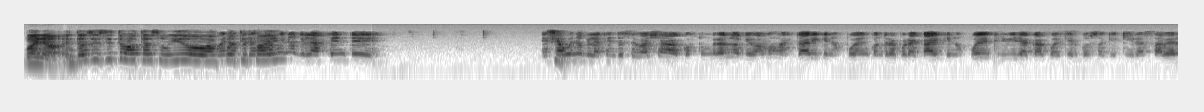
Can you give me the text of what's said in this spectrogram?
Bueno, entonces esto va a estar subido a Spotify. Pero está bueno que la gente Está bueno que la gente se vaya acostumbrando a que vamos a estar y que nos puede encontrar por acá y que nos puede escribir acá cualquier cosa que quiera saber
